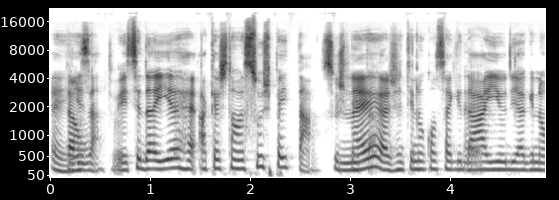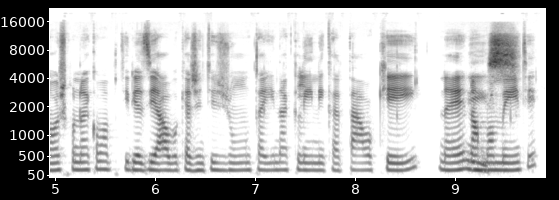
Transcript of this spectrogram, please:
É, então, exato. Esse daí é, a questão é suspeitar, suspeitar. né? A gente não consegue dar é. aí o diagnóstico, não é como a ptiríase alba que a gente junta aí na clínica, tá ok, né? Normalmente. Isso.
